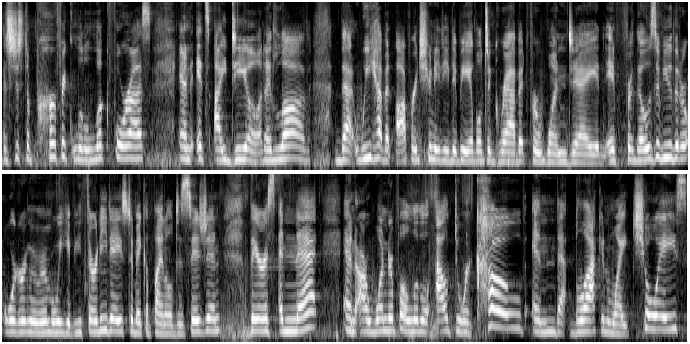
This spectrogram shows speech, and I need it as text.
It's just a perfect little look for us and it's ideal. And I love that we have an opportunity to be able to grab it for one day. And if for those of you that are ordering, remember we give you 30 days to make a final decision. There's Annette and our wonderful little outdoor cove and that black and white choice.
